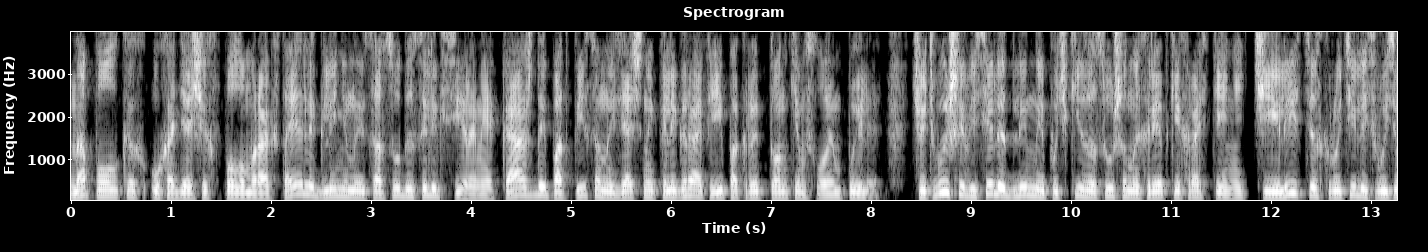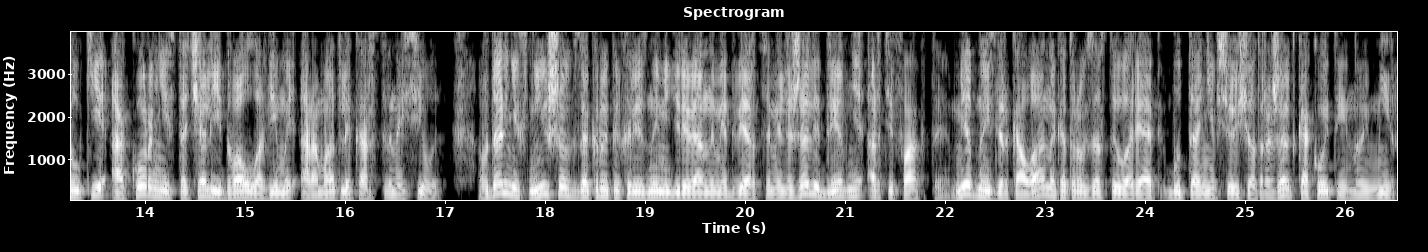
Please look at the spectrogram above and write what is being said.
На полках, уходящих в полумрак, стояли глиняные сосуды с эликсирами, каждый подписан изящной каллиграфией и покрыт тонким слоем пыли. Чуть выше висели длинные пучки засушенных редких растений, чьи листья скрутились в узелки, а корни источали едва уловимый аромат лекарственной силы. В дальних нишах, закрытых резными деревянными дверцами, лежали древние артефакты, медные зеркала, на которых застыла рябь, будто они все еще отражают какой-то иной мир.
